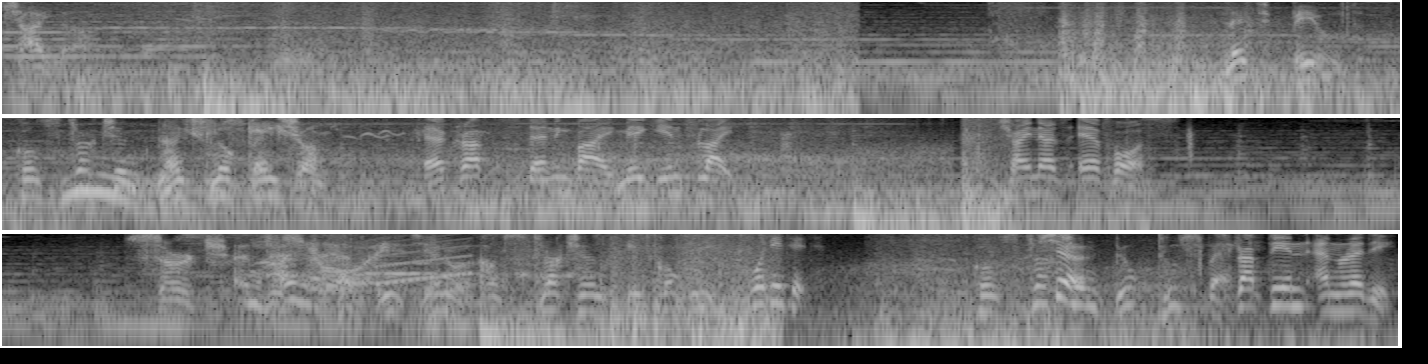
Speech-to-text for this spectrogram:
China. Let's build. Construction, hmm. nice location. Aircraft standing by. MiG in flight. China's Air Force. Search and destroy. China has. Construction is complete. What is it? Construction Sure. built to spec. Strapped in and ready.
